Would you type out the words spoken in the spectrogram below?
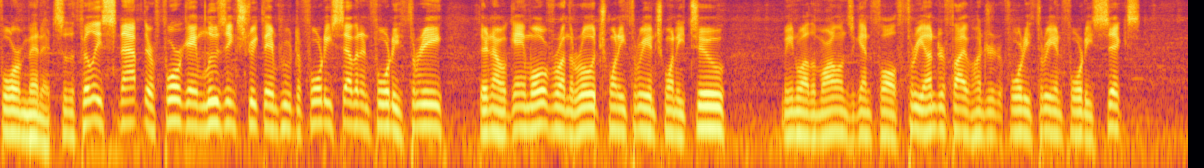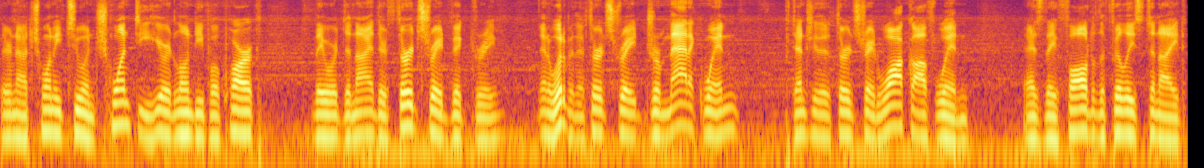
four minutes. So the Phillies snapped their four-game losing streak. They improved to 47 and 43. They're now a game over on the road, 23 and 22. Meanwhile, the Marlins again fall three under 500 at 43 and 46. They're now 22 and 20 here at loanDepot park. They were denied their third straight victory, and it would have been their third straight dramatic win, potentially their third straight walk-off win, as they fall to the Phillies tonight,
